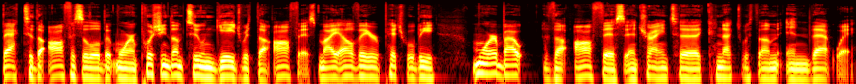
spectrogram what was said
back to the office a little bit more and pushing them to engage with the office. My elevator pitch will be more about the office and trying to connect with them in that way.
